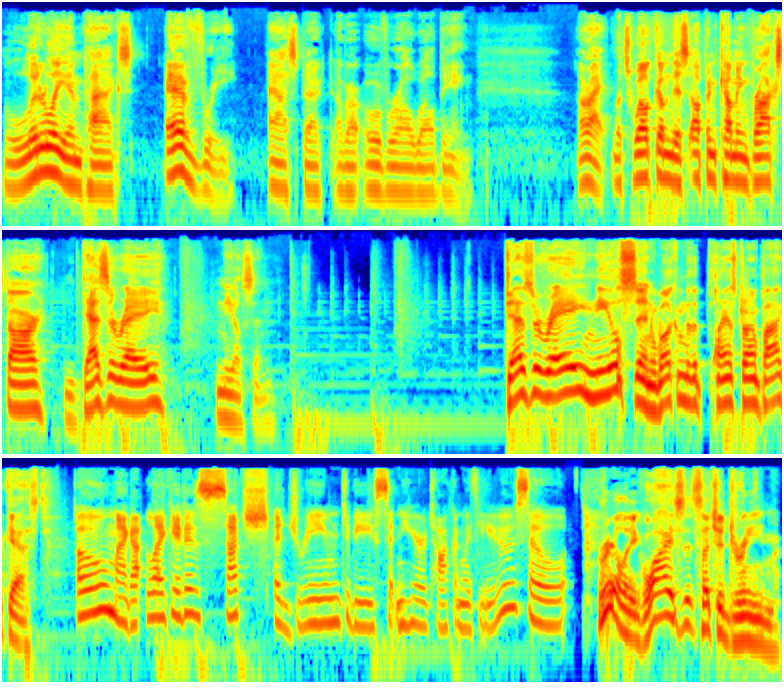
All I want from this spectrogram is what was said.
literally impacts every aspect of our overall well being. All right, let's welcome this up and coming Brock star, Desiree Nielsen. Desiree Nielsen, welcome to the Plant Strong podcast. Oh my God. Like it is such a dream to be sitting here talking with you. So, really, why is it such a dream?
